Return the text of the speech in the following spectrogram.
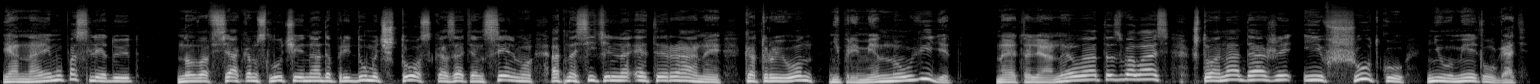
и она ему последует, но во всяком случае надо придумать, что сказать Ансельму относительно этой раны, которую он непременно увидит. На это Леонелла отозвалась, что она даже и в шутку не умеет лгать.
